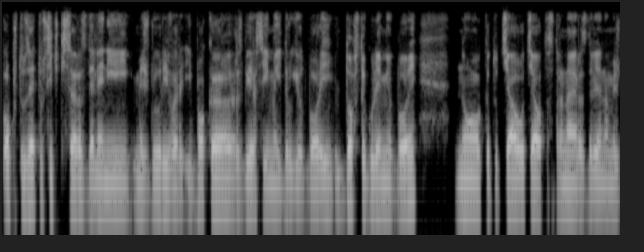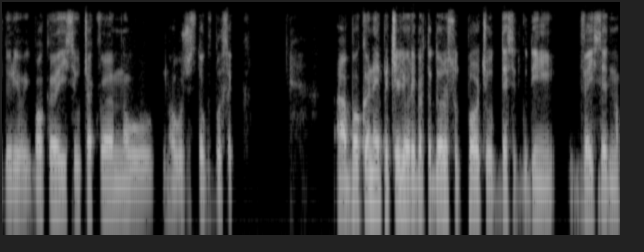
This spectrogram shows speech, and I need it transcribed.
общо взето всички са разделени между Ривър и Бока. Разбира се, има и други отбори, доста големи отбори, но като цяло цялата страна е разделена между Ривър и Бока и се очаква много, много жесток сблъсък. А Бока не е печелил Либертадорес от повече от 10 години, 2007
